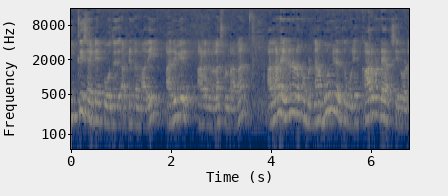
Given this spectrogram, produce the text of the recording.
இன்க்ரீஸ் ஆகிட்டே போகுது அப்படின்ற மாதிரி அறிவியல் ஆளர்கள்லாம் சொல்றாங்க. அதனால என்ன நடக்கும் அப்படின்னா பூமியில இருக்கக்கூடிய கார்பன் டை ஆக்சைடோட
